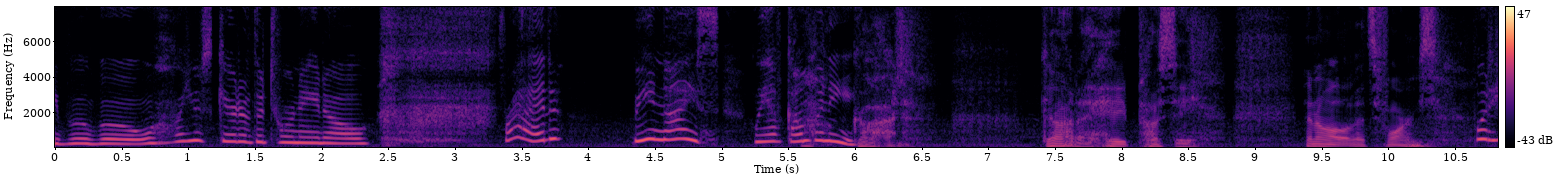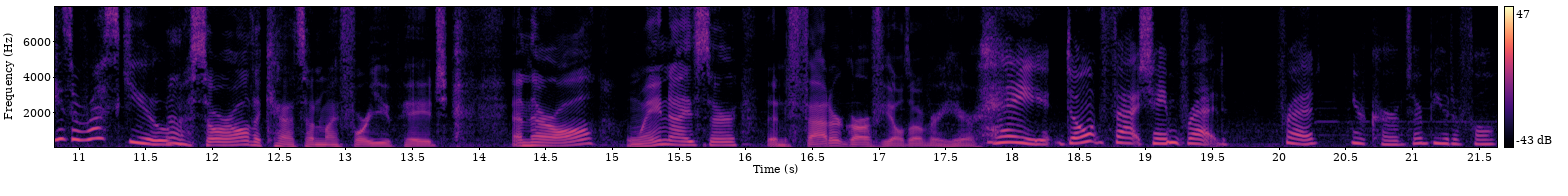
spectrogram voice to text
Freddy Boo Boo, are you scared of the tornado? Fred, be nice. We have company. God. God, I hate pussy. In all of its forms. But he's a rescue. Uh, So are all the cats on my For You page. And they're all way nicer than Fatter Garfield over here. Hey, don't fat shame Fred. Fred, your curves are beautiful.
